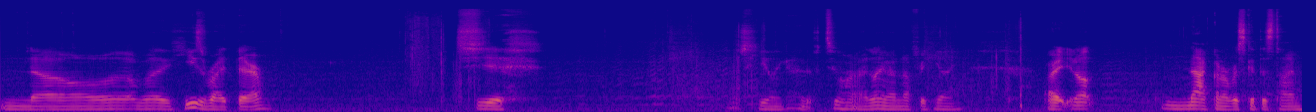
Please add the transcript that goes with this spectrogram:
No, but he's right there. Gee. How much healing? I have 200. I don't even have enough for healing. Alright, you know, not gonna risk it this time.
